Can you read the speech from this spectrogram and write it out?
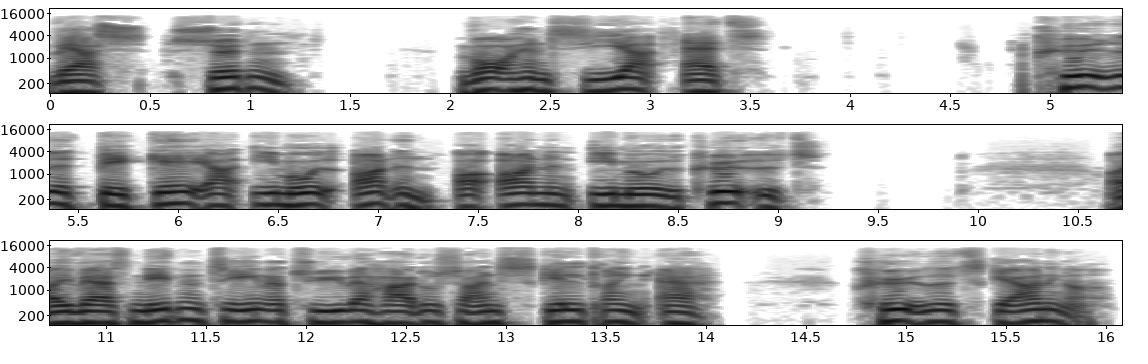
vers 17, hvor han siger, at kødet begærer imod ånden, og ånden imod kødet. Og i vers 19-21 har du så en skildring af kødets gerninger.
